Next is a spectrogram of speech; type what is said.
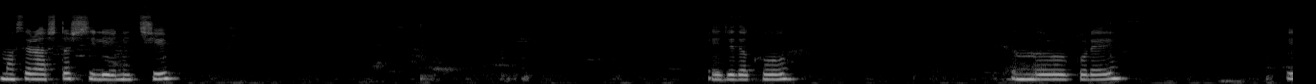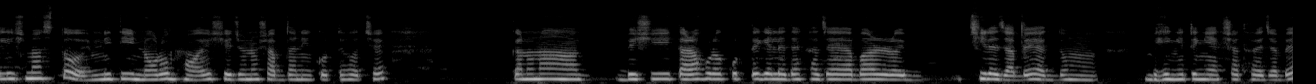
মাছের আশটা সিলিয়ে নিচ্ছি। এই যে দেখো, সুন্দর করে ইলিশ মাছ তো এমনিতেই নরম হয়, সেজন্য সাবধানী করতে হচ্ছে। কেননা বেশি তাড়াহুড়া করতে গেলে দেখা যায় আবার ছিঁড়ে যাবে, একদম ভেঙে টেঙে একসাথ হয়ে যাবে।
